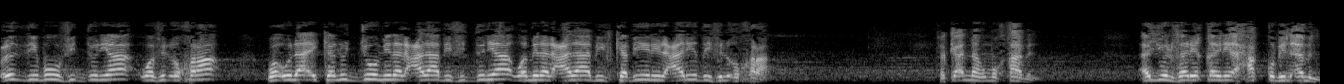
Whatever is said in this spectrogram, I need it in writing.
عذبوا في الدنيا وفي الأخرى وأولئك نجوا من العذاب في الدنيا ومن العذاب الكبير العريض في الأخرى. فكأنه مقابل. أي الفريقين أحق بالأمن؟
